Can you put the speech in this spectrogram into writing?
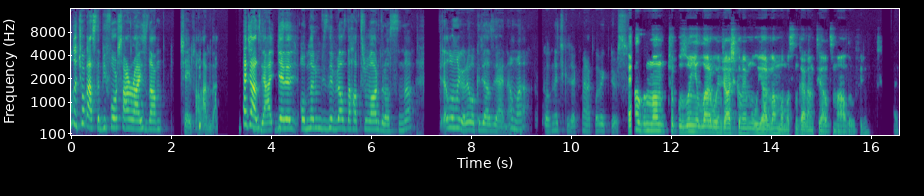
o da çok aslında Before Sunrise'dan şey falan da. Bakacağız ya. Gene onların bizde biraz da hatırı vardır aslında. Biraz ona göre bakacağız yani ama bakalım ne çıkacak. Merakla bekliyoruz. En azından çok uzun yıllar boyunca Aşkı Memnu uyarlanmamasını garanti altına aldı bu film. Yani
